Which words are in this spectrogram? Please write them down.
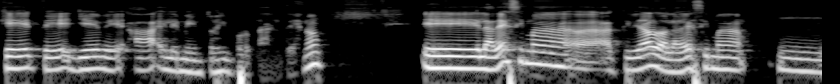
que te lleve a elementos importantes. ¿no? Eh, la décima actividad o la décima mm,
